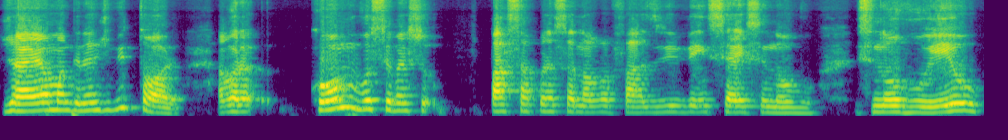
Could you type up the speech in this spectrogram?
já é uma grande vitória. Agora, como você vai passar por essa nova fase, vivenciar esse novo, esse novo eu,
